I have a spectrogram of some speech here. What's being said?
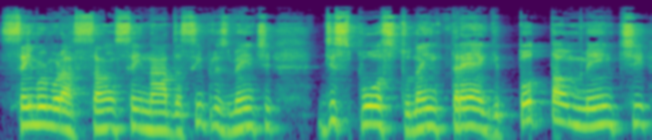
sem murmuração, sem nada, simplesmente disposto, né? Entregue totalmente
